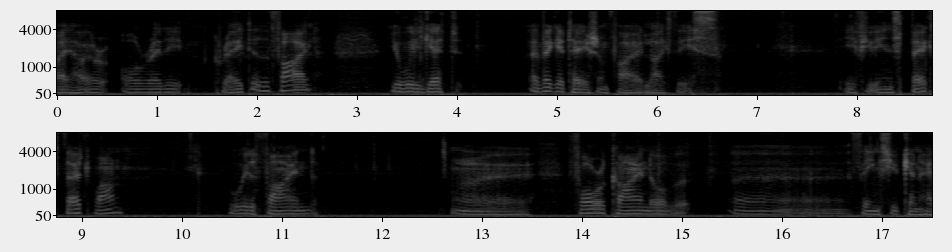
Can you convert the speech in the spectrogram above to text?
I have already created the file. You will get a vegetation file like this. If you inspect that one you will find uh, four kind of uh, things you can ha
